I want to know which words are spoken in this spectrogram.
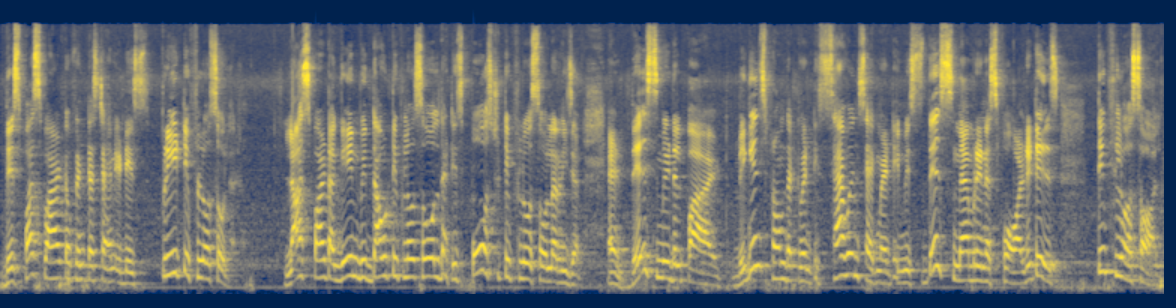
this first part of intestine it is pre-typhlosolar last part again without typhlosole that is post typhlosolar region. And this middle part begins from the 27 segment in which this membranous fold it is typhlosole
